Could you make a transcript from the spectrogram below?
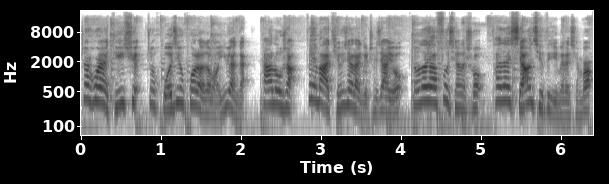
这会儿也的确正火急火燎的往医院赶。他路上，费马停下来给车加油，等到要付钱的时候，他才想起自己没带钱包。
